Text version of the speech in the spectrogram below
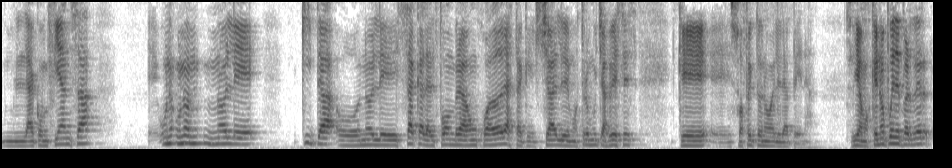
la confianza. Uno, no le quita o no le saca la alfombra a un jugador hasta que ya le demostró muchas veces que su afecto no vale la pena. Digamos, que no puede perder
